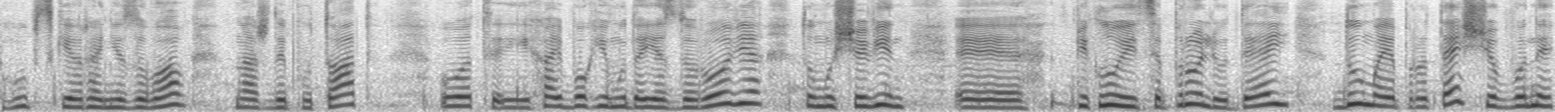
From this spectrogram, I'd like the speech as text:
Губський організував наш депутат. От і хай Бог йому дає здоров'я, тому що він е, піклується про людей, думає про те, щоб вони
